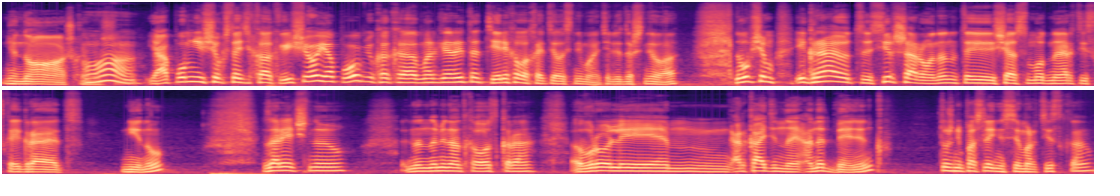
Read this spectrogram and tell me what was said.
Не наш, конечно. А. Я помню еще, кстати, как еще я помню, как э, Маргарита Терехова хотела снимать, или даже сняла. Ну, в общем, играют Сир Шаронан, это сейчас модная артистка играет Нину Заречную, номинантка Оскара. В роли Аркадины Аннет Беннинг, тоже не последняя всем артистка.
